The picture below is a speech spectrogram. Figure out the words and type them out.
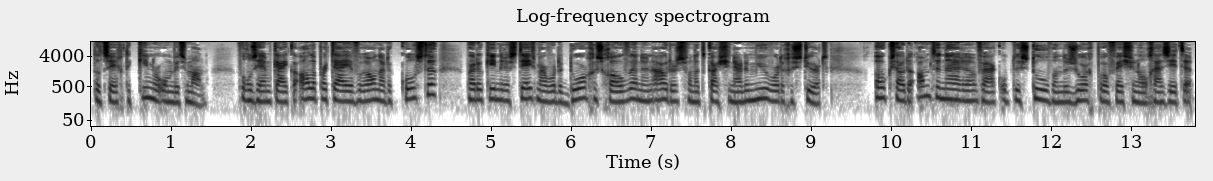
Dat zegt de kinderombudsman. Volgens hem kijken alle partijen vooral naar de kosten, waardoor kinderen steeds maar worden doorgeschoven en hun ouders van het kastje naar de muur worden gestuurd. Ook zouden ambtenaren vaak op de stoel van de zorgprofessional gaan zitten.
